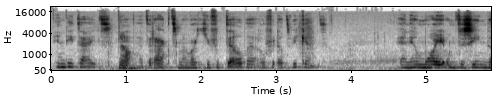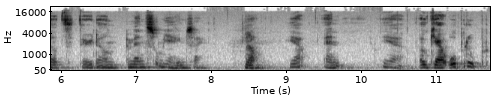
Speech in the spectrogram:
in die tijd. Ja. Het raakt me wat je vertelde over dat weekend. En heel mooi om te zien dat er dan mensen om je heen zijn. Ja. Ja, en ja, ook jouw oproep.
